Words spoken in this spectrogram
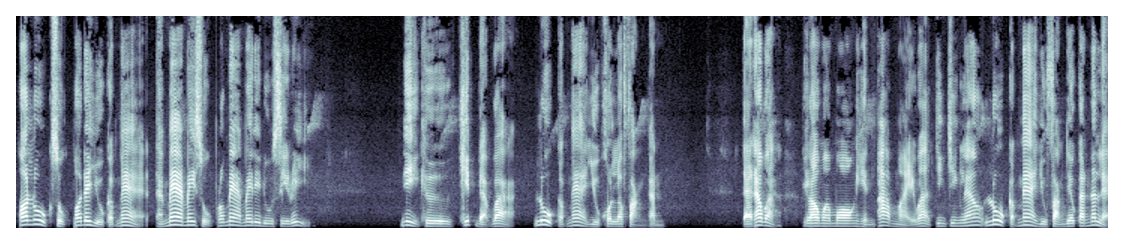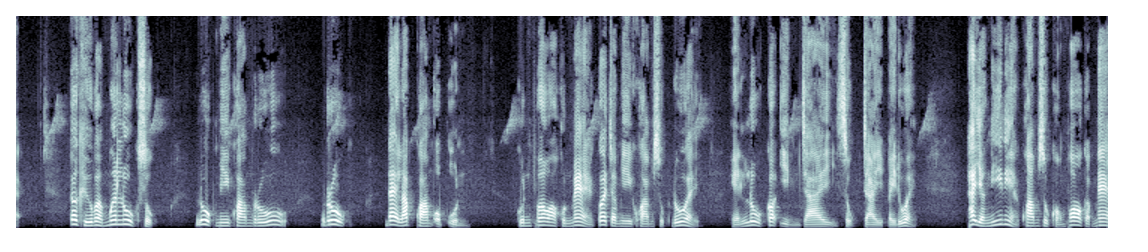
เพราะลูกสุขเพราะได้อยู่กับแม่ แต่แม่ไม่สุขเพราะแม่ไม่ได้ดูซีรีส์นี่คือคิดแบบว่าลูกกับแม่อยู่คนละฝั่งกัน แต่ถ้าว่า เรามามองเห็นภาพใหม่ว่าจริง ๆ แล้วลูกกับแม่อยู่ฝั่งเดียวกันนั่นแหละ ก็คือว่าเมื่อลูกสุข ลูกมีความรู้ ลูกได้รับความอบอุ่น คุณพ่อคุณแม่ก็จะมีความสุขด้วย เห็นลูกก็อิ่มใจสุขใจไปด้วย ถ้าอย่างนี้เนี่ยความสุขของพ่อกับแม่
